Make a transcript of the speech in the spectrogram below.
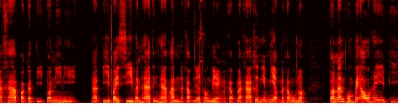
ราคาปกติตอนนี้นี่ นาตีไปสี่พันห้าถึงห้านะครับเนื้อทองแดงนะครับราคาขึ้นเงียบๆนะครับผมเนาะตอนนั้นผมไปเอาให้พี่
